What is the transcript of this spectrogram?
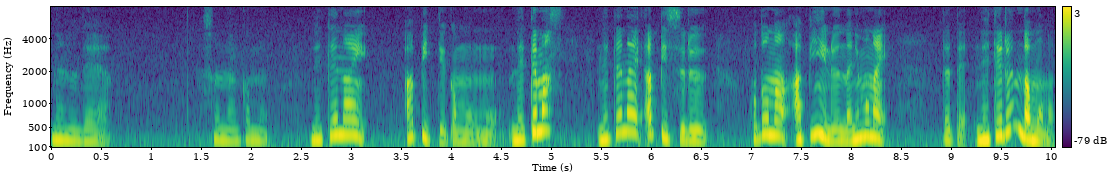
なのでそうなんかもう寝てない。アピっていうかもうもう寝てます。寝てないアピするほどのアピール何もない。だって寝てるんだもの。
